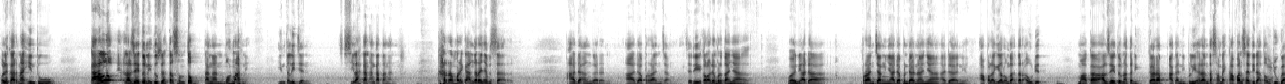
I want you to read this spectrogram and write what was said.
Oleh karena itu, kalau Al Zaitun itu sudah tersentuh tangan, mohon maaf nih, intelijen, silahkan angkat tangan. Karena mereka anggarannya besar. Ada anggaran, ada perancang. Jadi kalau ada yang bertanya, wah ini ada perancangnya, ada pendananya, ada ini. Apalagi kalau nggak teraudit, maka Al Zaitun akan digarap, akan dipelihara entah sampai kapan saya tidak tahu ya. juga.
